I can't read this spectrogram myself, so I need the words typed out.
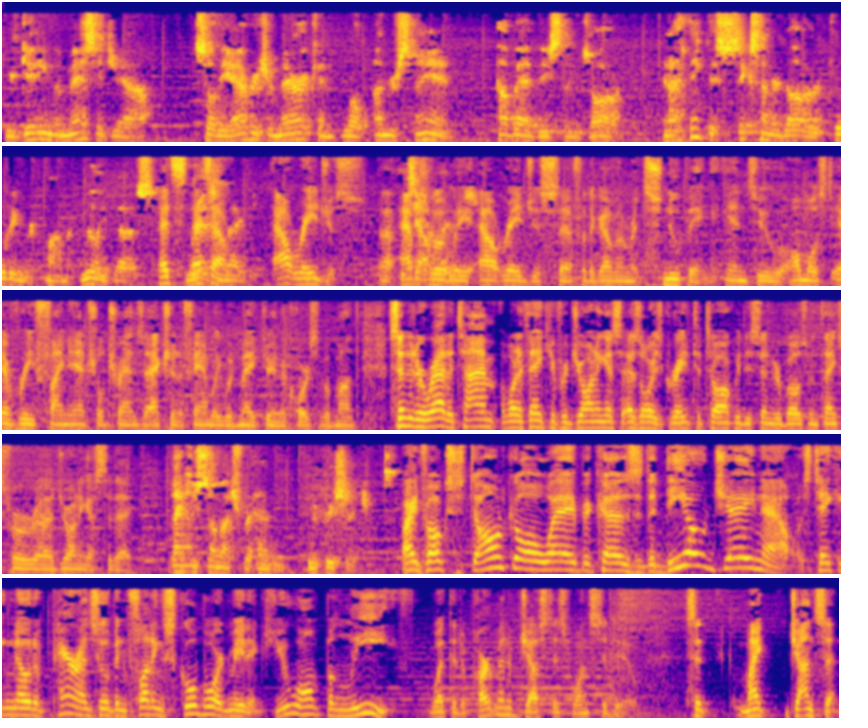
you're getting the message out so the average American will understand how bad these things are. And I think this $600 reporting requirement really does. That's, that's out, outrageous. Uh, absolutely outrageous, outrageous uh, for the government snooping into almost every financial transaction a family would make during the course of a month. Senator, we're out of time. I want to thank you for joining us. As always, great to talk with you, Senator Boozman. Thanks for uh, joining us today. Thank you so much for having me. We appreciate you. All right, folks, don't go away because the DOJ now is taking note of parents who have been flooding school board meetings. You won't believe what the Department of Justice wants to do. So, Mike Johnson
